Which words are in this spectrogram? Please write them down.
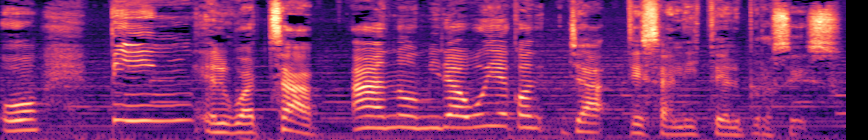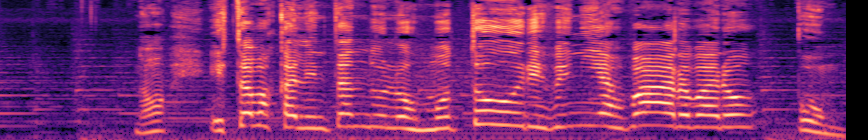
O ¡ping! el WhatsApp. Ah, no, mira, voy a... Ya te saliste del proceso. ¿No? Estabas calentando los motores, venías bárbaro, ¡pum!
